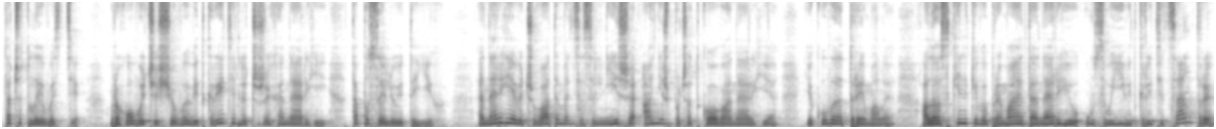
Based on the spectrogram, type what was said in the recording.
та чутливості, враховуючи, що ви відкриті для чужих енергій та посилюєте їх. Енергія відчуватиметься сильніше, аніж початкова енергія, яку ви отримали. Але оскільки ви приймаєте енергію у свої відкриті центри,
